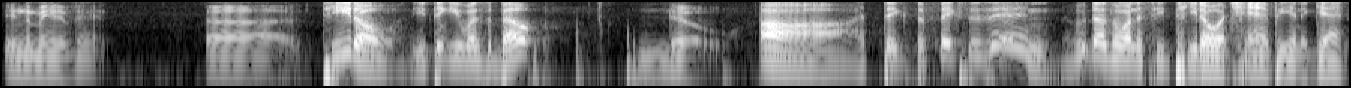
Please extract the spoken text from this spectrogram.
in the main event. Uh, Tito, do you think he wins the belt? no. Oh, I think the fix is in. Who doesn't want to see Tito a champion again?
